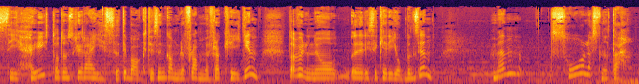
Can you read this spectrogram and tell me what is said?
si høyt at hun skulle reise tilbake til sin gamle flamme fra krigen. Da ville hun jo risikere jobben sin. Men så løsnet det.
